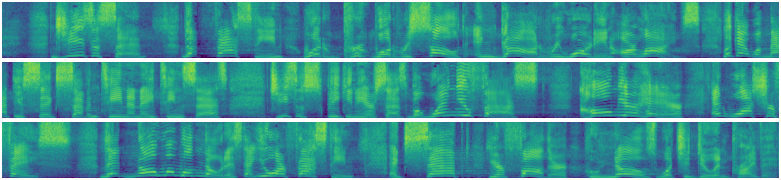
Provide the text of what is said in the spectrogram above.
Jesus said that fasting would, would result in God rewarding our lives. Look at what Matthew 6, 17, and 18 says. Jesus speaking here says, But when you fast, comb your hair and wash your face. Then no one will notice that you are fasting except your Father who knows what you do in private.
